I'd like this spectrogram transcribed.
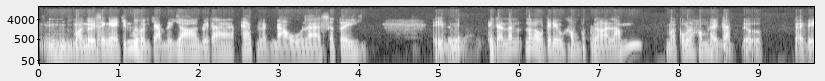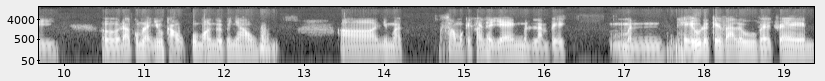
mọi người sẽ nghe 90% lý do người ta áp lần đầu là sở ti. Thì thì cả nó nó là một cái điều không bất ngờ lắm mà cũng là không thể trách được. Tại vì ừ, đó cũng là nhu cầu của mỗi người với nhau Ờ, nhưng mà sau một cái khoảng thời gian mình làm việc mình hiểu được cái value về trẻ em.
